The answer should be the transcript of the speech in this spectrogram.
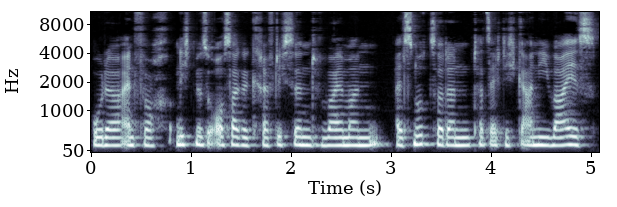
oder einfach nicht mehr so aussagekräftig sind, weil man als Nutzer dann tatsächlich gar nie weiß,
